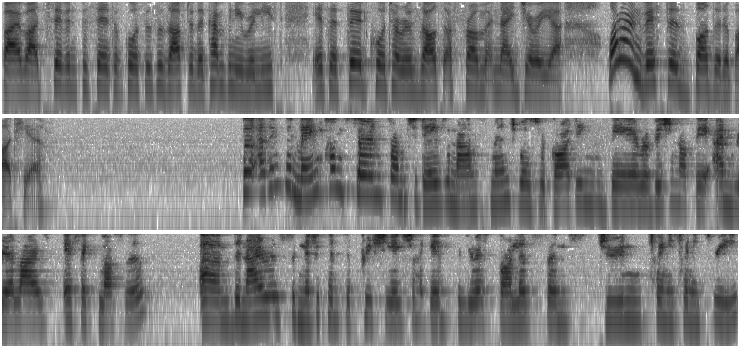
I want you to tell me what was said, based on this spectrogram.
by about 7%. Of course, this is after the company released its third quarter results from Nigeria. What are investors bothered about here? So I think the main concern from today's announcement was regarding their revision of their unrealized FX losses. Um, the Naira's significant depreciation against the US dollar since June 2023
